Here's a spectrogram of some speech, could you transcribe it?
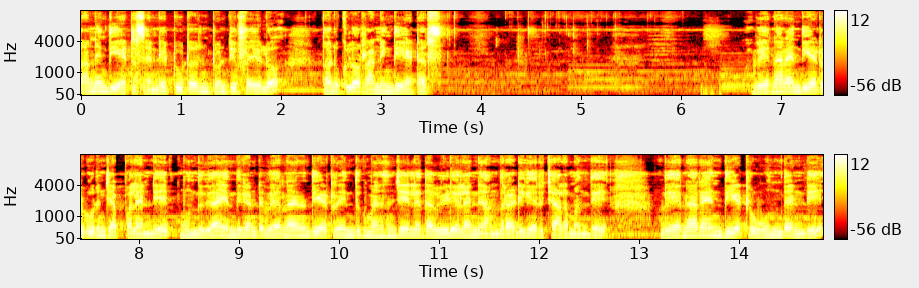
రన్నింగ్ థియేటర్స్ అండి. టూ థౌజండ్ ట్వంటీ ఫైవ్లో తణుకులో రన్నింగ్ థియేటర్స్ వీరనారాయణ థియేటర్ గురించి చెప్పాలండి. ముందుగా ఎందుకంటే వీరనారాయణ థియేటర్ ఎందుకు మెన్షన్ చేయలేదు? ఆ వీడియోలన్నీ అని అందరూ అడిగారు చాలామంది. వీరనారాయణ థియేటర్ ఉందండి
